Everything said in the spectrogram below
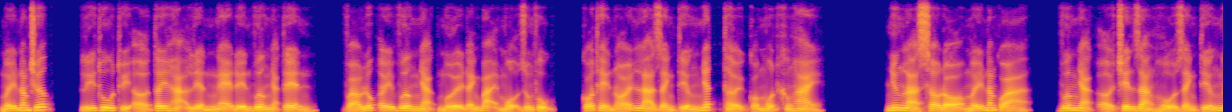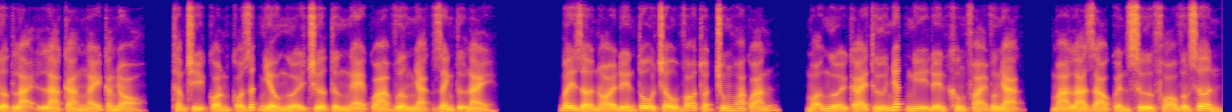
Mấy năm trước, Lý Thu Thủy ở Tây Hạ liền nghe đến Vương Nhạc tên, vào lúc ấy Vương Nhạc mới đánh bại mộ dung phục, có thể nói là danh tiếng nhất thời có một không hai. Nhưng là sau đó mấy năm qua, Vương Nhạc ở trên giang hồ danh tiếng ngược lại là càng ngày càng nhỏ, thậm chí còn có rất nhiều người chưa từng nghe qua Vương Nhạc danh tự này. Bây giờ nói đến Tô Châu võ thuật Trung Hoa quán, mọi người cái thứ nhất nghĩ đến không phải Vương Nhạc, mà là giáo quyền sư Phó Vương Sơn.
